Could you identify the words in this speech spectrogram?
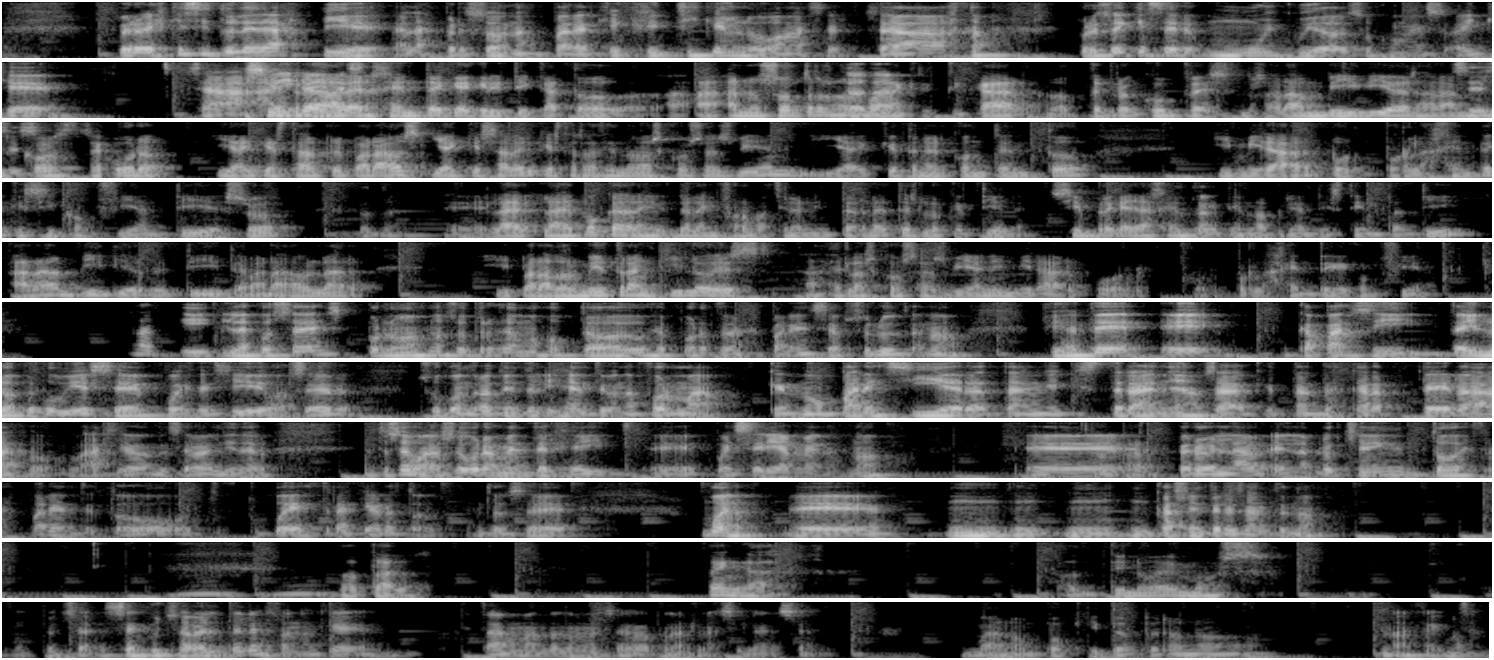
pero es que si tú le das pie a las personas para que critiquen, lo van a hacer. O sea, por eso hay que ser muy cuidadoso con eso. Hay que, Siempre va a haber gente que critica todo. A, nosotros nos van a criticar, no te preocupes. Nos harán vídeos, harán cosas, seguro. Y hay que estar preparados y hay que saber que estás haciendo las cosas bien y hay que tener contento y mirar por, por la gente que sí confía en ti. Eso, eh, la, época de la, información en Internet es lo que tiene. Siempre que haya gente que tiene una opinión distinta a ti, harán vídeos de ti, te van a hablar. Y para dormir tranquilo es hacer las cosas bien y mirar por, por, por la gente que confía. Y la cosa es, por lo menos nosotros hemos optado por transparencia absoluta, ¿no? Fíjate, eh, capaz si Taylor López hubiese pues decidido hacer su contrato inteligente de una forma que no pareciera tan extraña, o sea, que tantas carteras, hacia dónde se va el dinero, entonces, bueno, seguramente el hate eh, pues sería menos, ¿no? Eh, pero en la, en la, blockchain todo es transparente, todo, tú, puedes traquear todo. Entonces, bueno, eh, un, un, un, caso interesante, ¿no? Total. Venga, continuemos. Se escuchaba el teléfono que estaba mandando un mensaje, voy a ponerlo en silencio. Bueno, un poquito, pero no. No afecta.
